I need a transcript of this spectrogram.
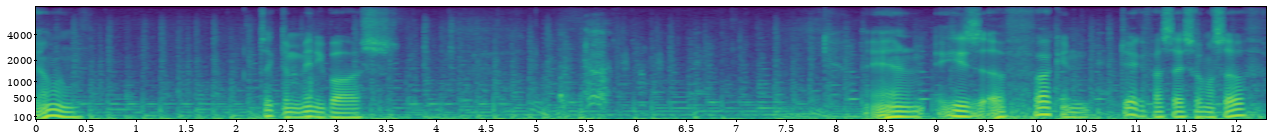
Come on, take the mini boss. And he's a fucking dick if I say so myself.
